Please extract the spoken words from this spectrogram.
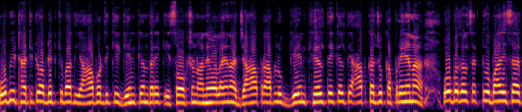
ओबी थर्टी अपडेट के बाद, यहाँ पर देखिए गेम के अंदर एक ऐसा ऑप्शन आने वाला है ना, जहाँ पर आप लोग गेम खेलते खेलते आपका जो कपड़े है ना, वो बदल सकते हो। भाई साहब,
